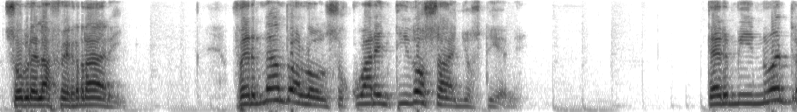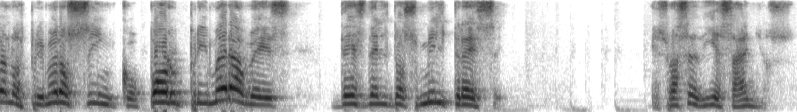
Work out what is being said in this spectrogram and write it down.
sobre la Ferrari. Fernando Alonso, 42 años tiene. Terminó entre los primeros cinco por primera vez desde el 2013. Eso hace 10 años.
